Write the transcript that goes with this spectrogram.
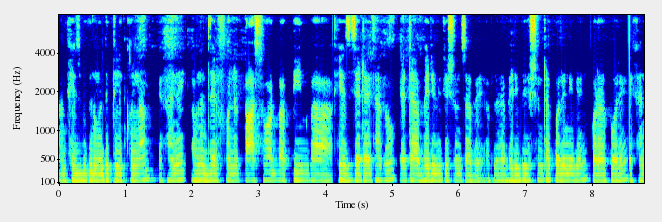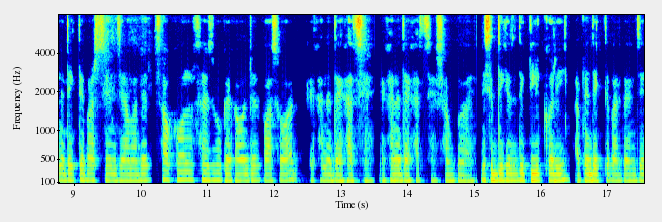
আমি ফেসবুকের মধ্যে ক্লিক করলাম, এখানে আপনাদের ফোনের পাসওয়ার্ড বা পিন বা ফেস যেটাই থাকুক, এটা ভেরিফিকেশন যাবে আপনারা ভেরিফিকেশনটা করে নেবেন, করার পরে এখানে দেখতে পাচ্ছেন যে আমাদের সকল ফেসবুক অ্যাকাউন্টের পাসওয়ার্ড এখানে দেখাচ্ছে এখানে দেখাচ্ছে সবগুলাই। নিচের দিকে যদি ক্লিক করি, আপনি দেখতে পারবেন যে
